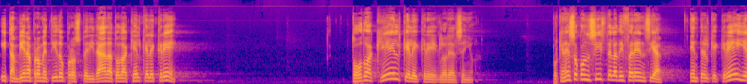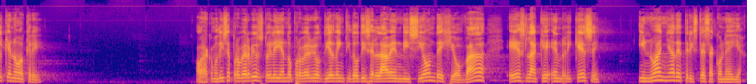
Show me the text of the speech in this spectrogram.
y también ha prometido prosperidad a todo aquel que le cree. Todo aquel que le cree, gloria al Señor. Porque en eso consiste la diferencia entre el que cree y el que no cree. Ahora, como dice Proverbios, estoy leyendo Proverbios 10:22, dice, la bendición de Jehová es la que enriquece y no añade tristeza con ella.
